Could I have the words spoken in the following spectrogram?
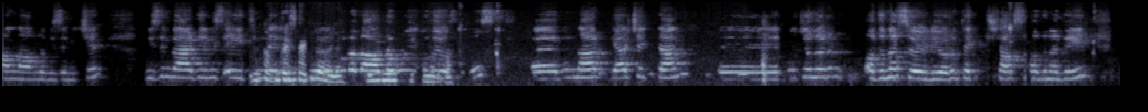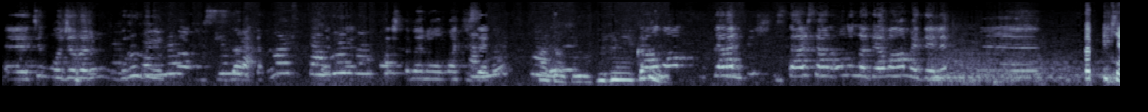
anlamlı bizim için. Bizim verdiğimiz eğitimleri buralarda uyguluyorsunuz. Ee, bunlar gerçekten e, hocalarım adına söylüyorum, tek şahsım adına değil. E, tüm hocalarım gurur duyuyorlar sizlerden. Başta ben olmak üzere. Hadi o zaman. Yüzünü yıkadın mı? İstersen onunla devam edelim. E, Tabii ki.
